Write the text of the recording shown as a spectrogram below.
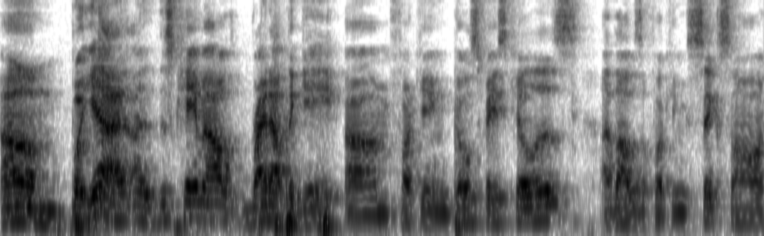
Um, but yeah, I, I, this came out right out the gate. Um, fucking Ghostface Killers. I thought was a fucking sick song.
